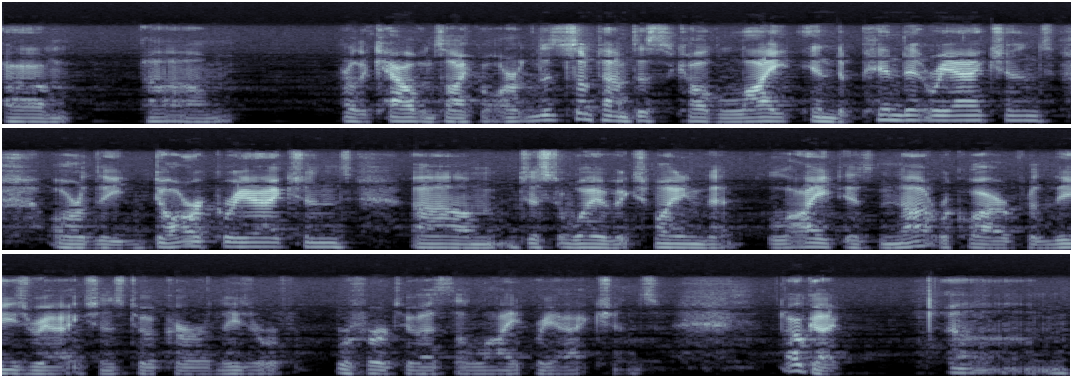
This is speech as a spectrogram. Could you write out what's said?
um, um, or the Calvin cycle, or sometimes this is called light independent reactions, or the dark reactions. Um, just a way of explaining that light is not required for these reactions to occur. These are referred to as the light reactions. Okay. Um,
